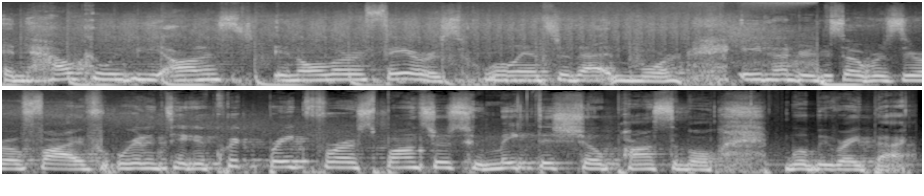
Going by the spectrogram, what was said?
And how can we be honest in all our affairs? We'll answer that and more. 800 Sober 05. We're going to take a quick break for our sponsors who make this show possible. We'll be right back.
